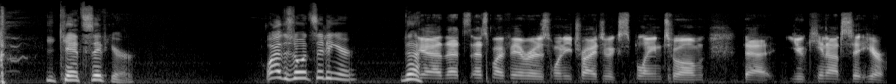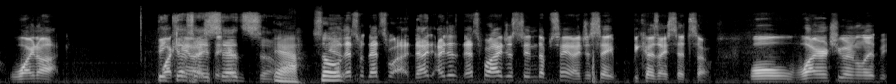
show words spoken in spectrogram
you can't sit here. Why? There's no one sitting here. Yeah. Yeah, that's that's my favorite. Is when you try to explain to them that you cannot sit here. Why not? Because can't I I, sit here? said so. Yeah. So yeah, that's what that's what that, I just, that's what I just end up saying. I just say because I said so. Well, why aren't you going to let? Me?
